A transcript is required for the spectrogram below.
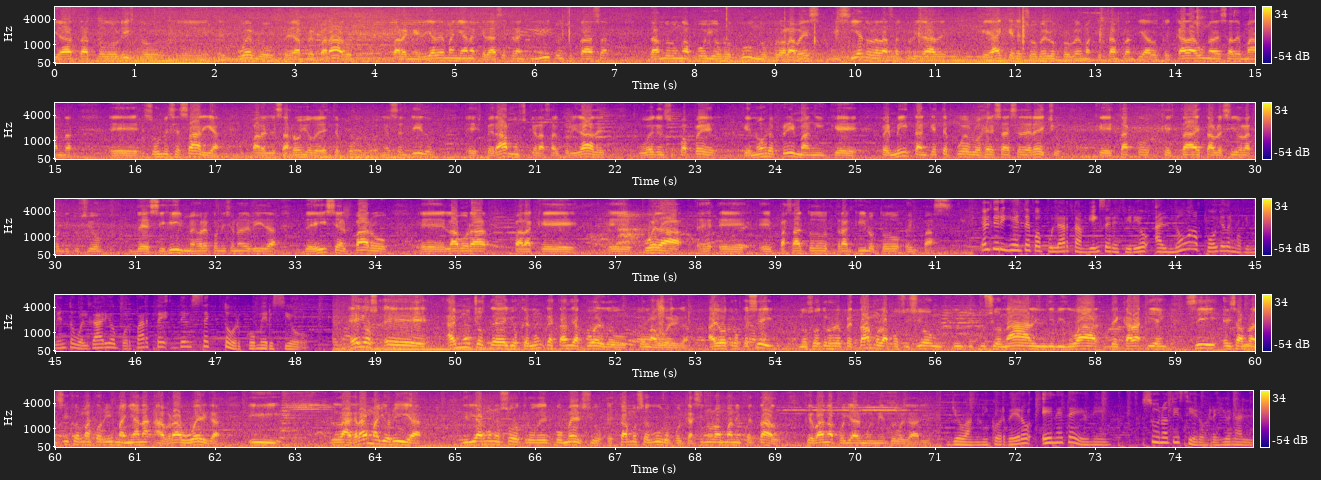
ya está todo listo, eh, el pueblo se ha preparado para en el día de mañana quedarse tranquilito en su casa, dándole un apoyo rotundo, pero a la vez diciéndole a las autoridades que hay que resolver los problemas que están planteados, que cada una de esas demandas eh, son necesarias para el desarrollo de este pueblo. En ese sentido, esperamos que las autoridades jueguen su papel, que no repriman y que permitan que este pueblo ejerza ese derecho que está, que está establecido en la Constitución de exigir mejores condiciones de vida, de irse al paro eh, laboral para que eh, pueda eh, pasar todo tranquilo, todo en paz. El dirigente popular también se refirió al no apoyo del movimiento huelgario por parte del sector comercio. Ellos, hay muchos de ellos que nunca están de acuerdo con la huelga, hay otros que sí, nosotros respetamos la posición institucional, individual de cada quien. Sí, en San Francisco de Macorís mañana habrá huelga y la gran mayoría, diríamos nosotros, del comercio, estamos seguros, porque así nos lo han manifestado, que van a apoyar el movimiento huelgario. Giovanni Cordero, NTN, su noticiero regional.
